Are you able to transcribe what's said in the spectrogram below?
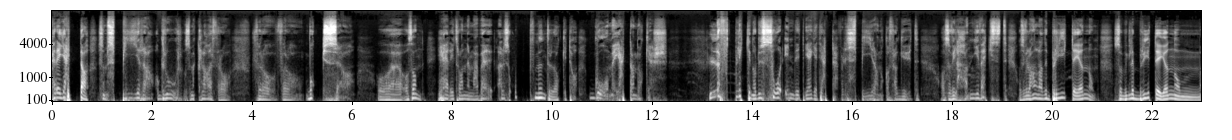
Her er hjerter som spirer og gror, og som er klar for å, for å, for å vokse og, og, eh, og, sånn. Her i Trondheim jeg bare, jeg har lyst å oppmuntre dere til å gå med hjertene deres. Løft blikket når du sår inn ditt eget hjerte, for det spirer noe fra Gud. Og så vil han gi vekst, og så vil han la det bryte gjennom. Så vil det bryte gjennom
